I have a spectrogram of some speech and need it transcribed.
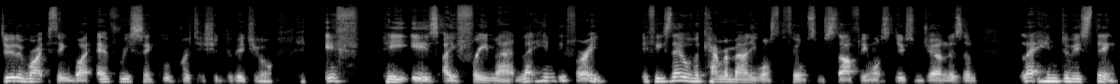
do the right thing by every single British individual. If he is a free man, let him be free. If he's there with a cameraman, he wants to film some stuff, he wants to do some journalism, let him do his thing.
